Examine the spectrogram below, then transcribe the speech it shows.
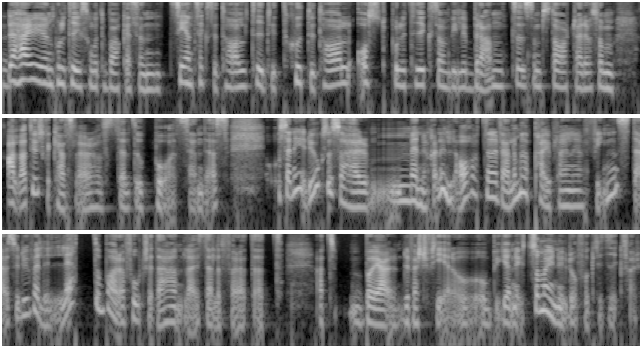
Det här är ju en politik som går tillbaka sedan sent 60-tal, tidigt 70-tal, ostpolitik som Willy Brandt eh, som startade och som alla tyska kanslerer har ställt upp på sedan dess. Och sen är det ju också så här, människan är lat, när väl de här pipelinen finns där så det är väldigt lätt att bara fortsätta handla istället för att, att, att börja diversifiera och, och bygga nytt som man ju nu då får kritik för.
